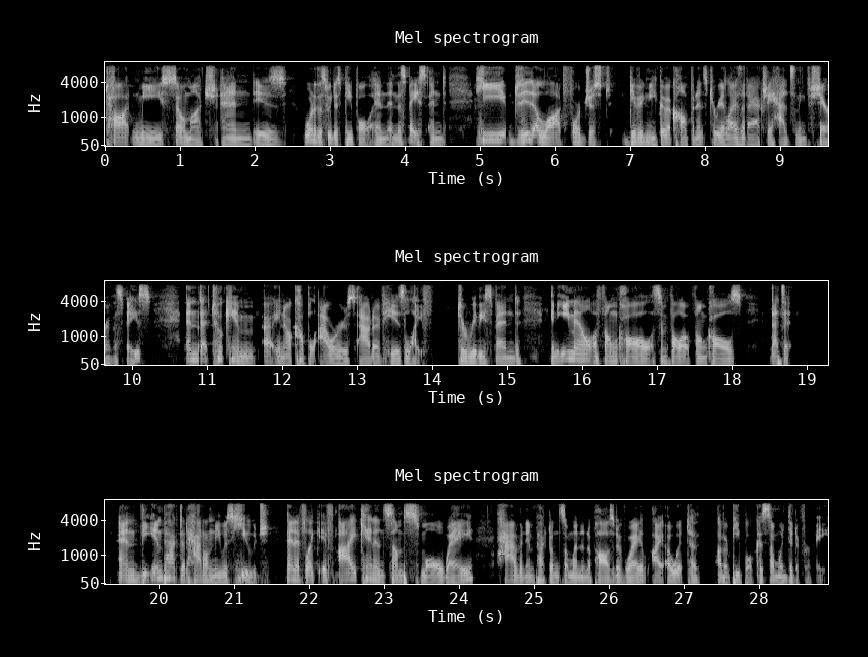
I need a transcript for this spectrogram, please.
taught me so much and is one of the sweetest people in, in the space. And he did a lot for just giving me the confidence to realize that I actually had something to share in the space. And that took him, uh, you know, a couple hours out of his life to really spend an email, a phone call, some follow up phone calls. That's it. And the impact it had on me was huge. And if like if I can in some small way have an impact on someone in a positive way, I owe it to other people because someone did it for me.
